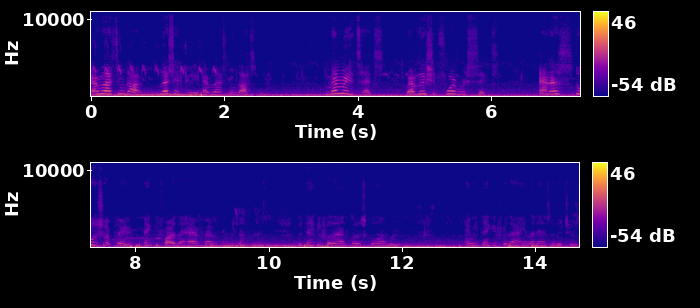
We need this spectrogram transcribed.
everlasting God, lesson 3, everlasting gospel. Memory text, Revelation 4, verse 6. And let's do a short prayer. Thank you, Father, have for everything you've done for us. We thank you for letting us go to school and work. And we thank you for that and letting us go to church.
